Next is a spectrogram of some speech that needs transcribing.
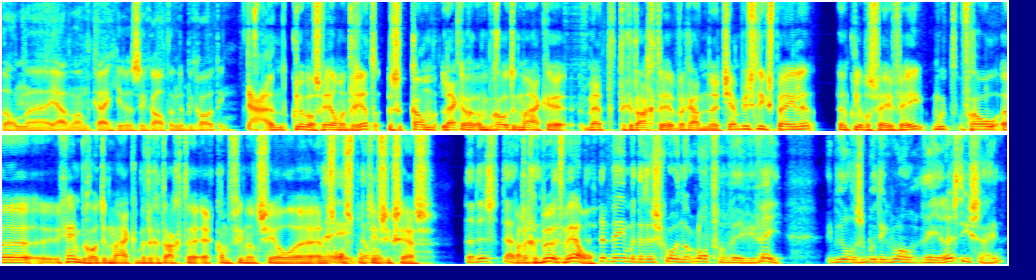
dan, eh, ja, dan krijg je dus een gat in de begroting. ja, een club als Real Madrid kan lekker een begroting maken met de gedachte... we gaan de Champions League spelen. Een club als VVV moet vooral eh, geen begroting maken met de gedachte... er komt financieel eh, en Nee, of sportief succes. Dat is, dat, Maar dat gebeurt dat- wel. dat- nee, maar dat is gewoon een lot van VVV. Ik bedoel, ze moeten gewoon realistisch zijn.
